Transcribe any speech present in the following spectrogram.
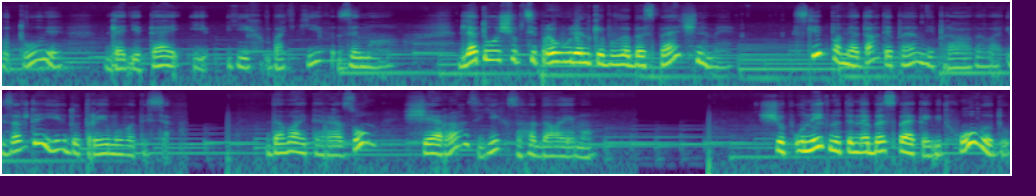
готує для дітей і їх батьків зима. Для того, щоб ці прогулянки були безпечними, слід пам'ятати певні правила і завжди їх дотримуватися. Давайте разом ще раз їх згадаємо. Щоб уникнути небезпеки від холоду,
